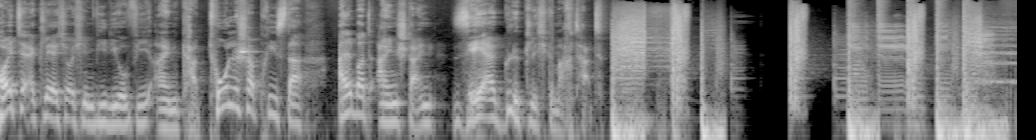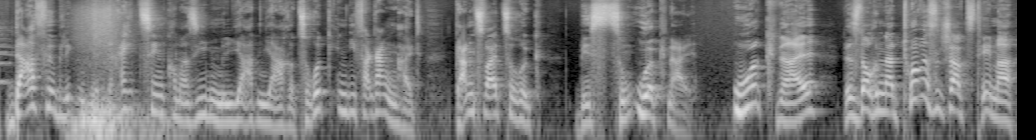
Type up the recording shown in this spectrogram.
Heute erkläre ich euch im Video, wie ein katholischer Priester Albert Einstein sehr glücklich gemacht hat. Dafür blicken wir 13,7 Milliarden Jahre zurück in die Vergangenheit, ganz weit zurück, bis zum Urknall. Urknall? Das ist doch ein Naturwissenschaftsthema.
